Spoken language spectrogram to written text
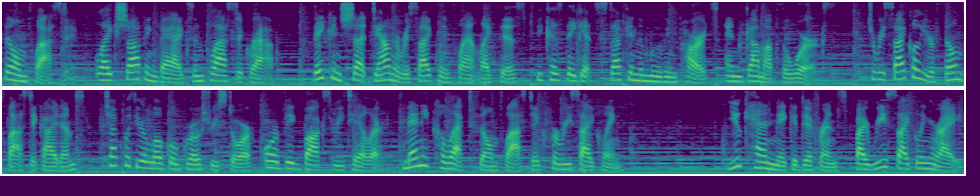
Film plastic, like shopping bags and plastic wrap. They can shut down a recycling plant like this because they get stuck in the moving parts and gum up the works. To recycle your film plastic items, check with your local grocery store or big box retailer. Many collect film plastic for recycling. You can make a difference by recycling right.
